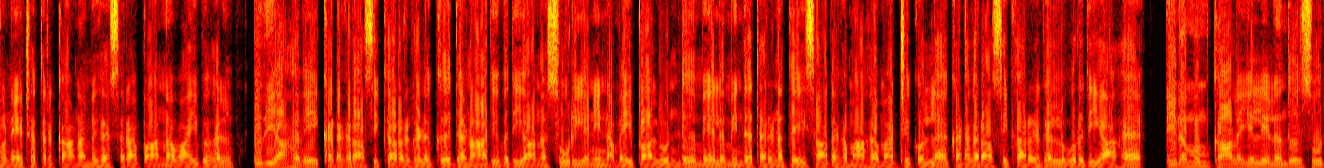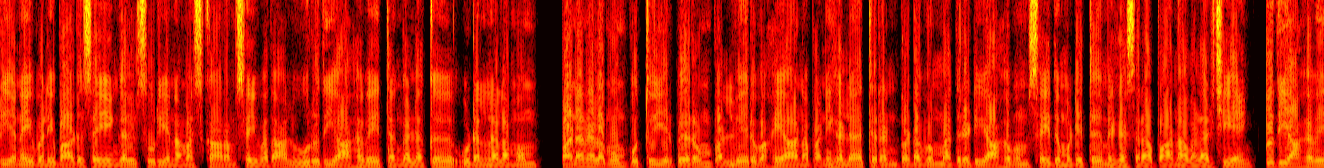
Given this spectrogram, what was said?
முன்னேற்றத்திற்கான மிக சிறப்பான வாய்ப்புகள் உறுதியாகவே கடகராசிக்காரர்களுக்கு தனாதிபதியான சூரியனின் அமைப்பால் உண்டு. மேலும் இந்த தருணத்தை சாதகமாக மாற்றிக்கொள்ள கடகராசிக்காரர்கள் உறுதியாக தினமும் காலையில் எழுந்து சூரியனை வழிபாடு செய்யுங்கள். சூரிய நமஸ்காரம் செய்வதால் உறுதியாகவே தங்களுக்கு உடல் நலமும் மனநலமும் புத்துயிர் பெறும். பல்வேறு வகையான பணிகளை திறன்படவும் அதிரடியாகவும் செய்து முடித்து மிக சிறப்பான வளர்ச்சியை உறுதியாகவே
